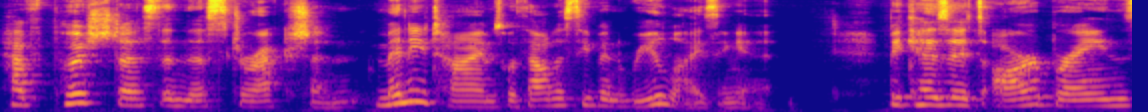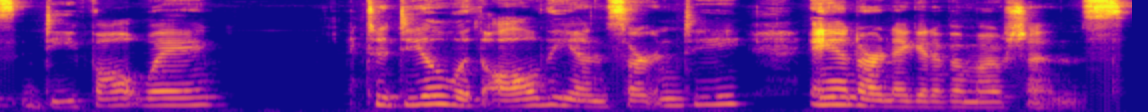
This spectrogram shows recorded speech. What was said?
have pushed us in this direction many times without us even realizing it. Because it's our brain's default way to deal with all the uncertainty and our negative emotions.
